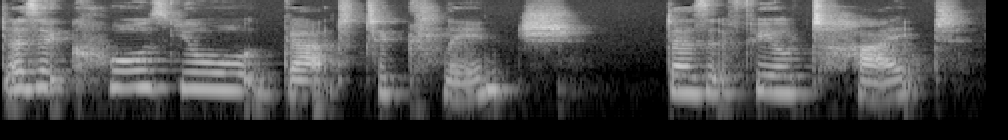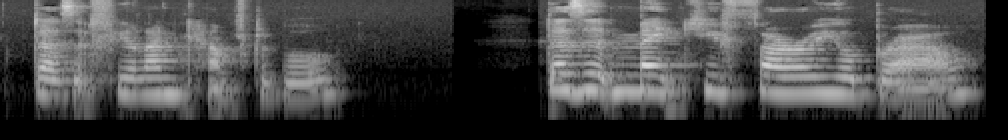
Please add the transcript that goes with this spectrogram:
Does it cause your gut to clench? Does it feel tight? Does it feel uncomfortable? Does it make you furrow your brow?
